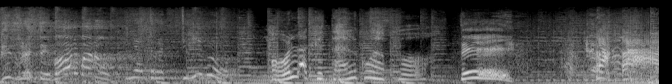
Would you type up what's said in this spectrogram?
¡Es rete bárbaro! Hola, ¿qué tal, guapo? ¡Sí!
